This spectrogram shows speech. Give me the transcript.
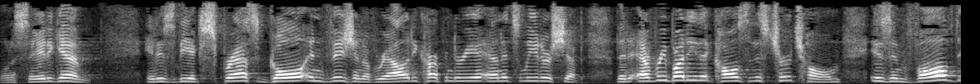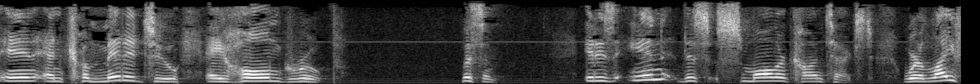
I want to say it again. It is the express goal and vision of Reality Carpinteria and its leadership that everybody that calls this church home is involved in and committed to a home group. Listen, it is in this smaller context where life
